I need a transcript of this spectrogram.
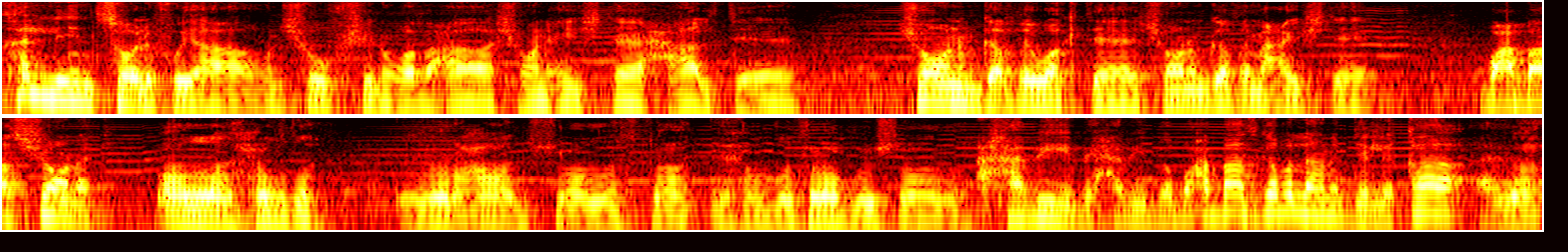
خلي نسولف وياه ونشوف شنو وضعه شلون عيشته حالته شلون مقضي وقته شلون مقضي معيشته. أبو عباس شلونك؟ الله يحفظه يرعاه إن شاء الله أستاذ يحفظك ربي إن شاء الله. حبيبي حبيبي. أبو عباس قبل لا نبدأ اللقاء آه، نعم.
